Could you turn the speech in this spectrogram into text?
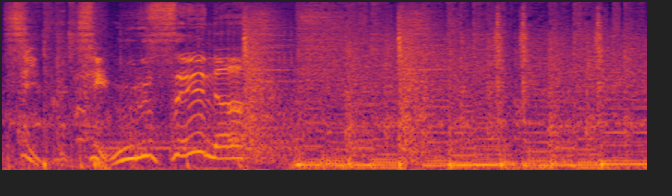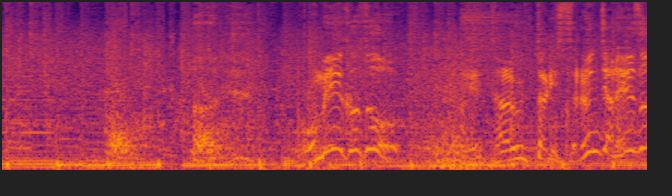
ちぐちうるせえなおめえこそネタ打ったりするんじゃねえぞ。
